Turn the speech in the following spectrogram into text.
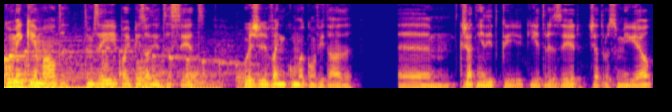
Como é que é, malta? Estamos aí para o episódio 17. Hoje venho com uma convidada ahm, que já tinha dito que, que ia trazer. Já trouxe o Miguel,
